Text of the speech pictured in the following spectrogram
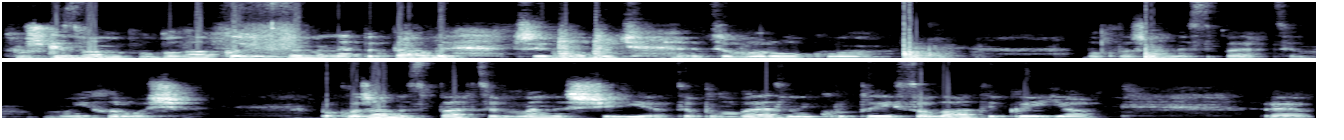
трошки з вами побалакаю, ви мене питали, чи будуть цього року баклажани з перцем. Мої хороші. Баклажани з перцем в мене ще є. Це бомбезний, крутий салат, який я е,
